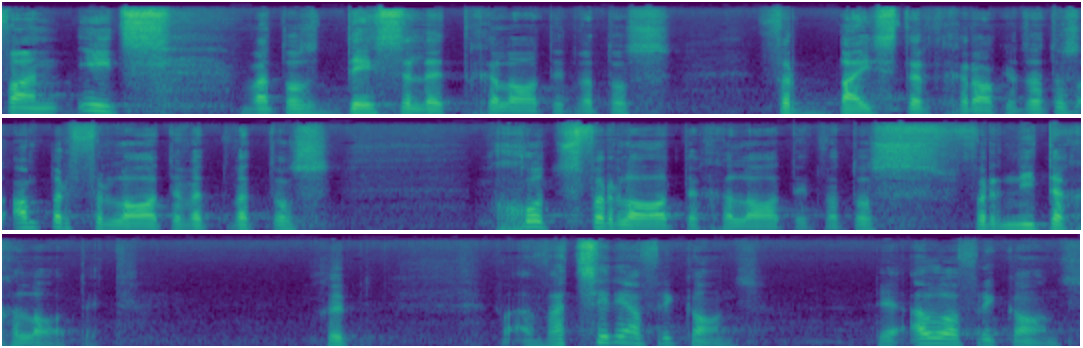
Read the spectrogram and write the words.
van iets wat ons desolate gelaat het, wat ons verbuisterd geraak het, wat ons amper verlate wat wat ons godsverlate gelaat het, wat ons vernietig gelaat het. Goed. Wat sê die Afrikaans? Die ou Afrikaans.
